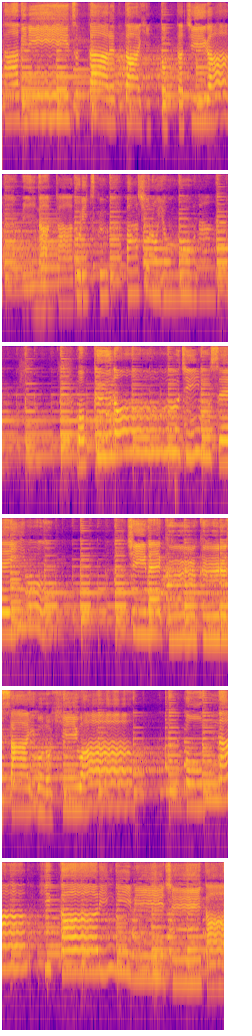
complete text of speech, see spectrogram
旅に疲れた人たちが皆たどり着く場所のような僕の人生を締めくくる最後の日はた。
